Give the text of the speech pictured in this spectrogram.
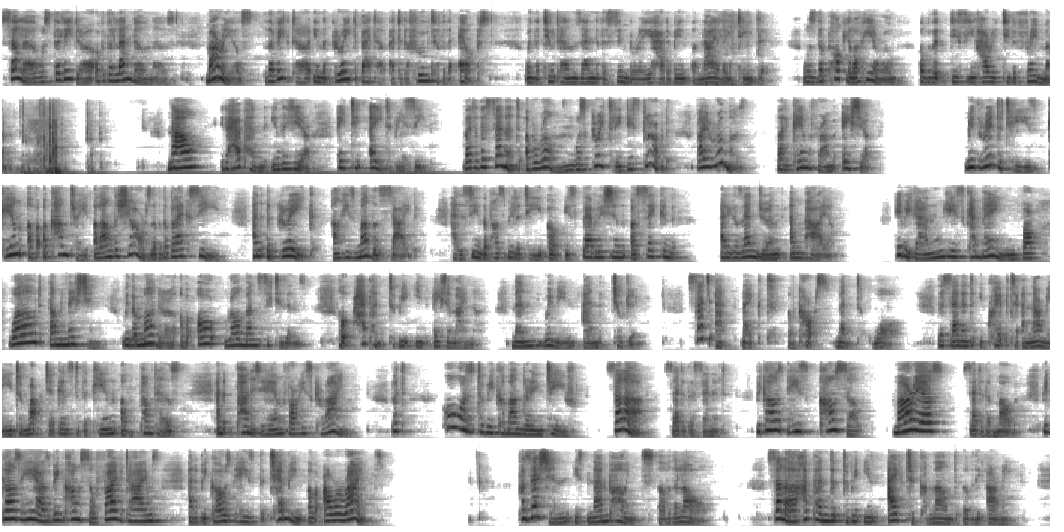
Sulla was the leader of the landowners, Marius the victor in the great battle at the foot of the Alps, when the Teutons and the Cimbri had been annihilated, was the popular hero of the disinherited freemen. Now it happened in the year 88 B.C. that the Senate of Rome was greatly disturbed by rumors that came from Asia. Mithridates, king of a country along the shores of the Black Sea, and a Greek on his mother's side, had seen the possibility of establishing a second Alexandrian empire. He began his campaign for world domination with the murder of all Roman citizens who happened to be in Asia Minor, men, women, and children. Such an act, of course, meant war. The Senate equipped an army to march against the king of Pontus and punish him for his crime. But who was to be commander in chief? Sulla, said the Senate, because he's consul. Marius, said the mob, because he has been consul five times, and because he is the champion of our rights. Possession is nine points of the law. Sulla happened to be in actual command of the army.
